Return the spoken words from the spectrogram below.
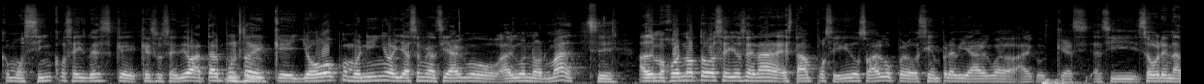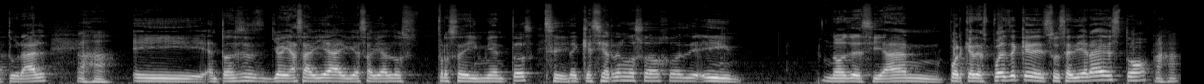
como cinco o seis veces que, que sucedió, a tal punto de que yo como niño ya se me hacía algo, algo normal. Sí. A lo mejor no todos ellos eran, estaban poseídos o algo, pero siempre había algo, algo que así, así sobrenatural. Ajá. Y entonces yo ya sabía, ya sabía los procedimientos Sí. de que cierren los ojos y, y nos decían, porque después de que sucediera esto, Ajá.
